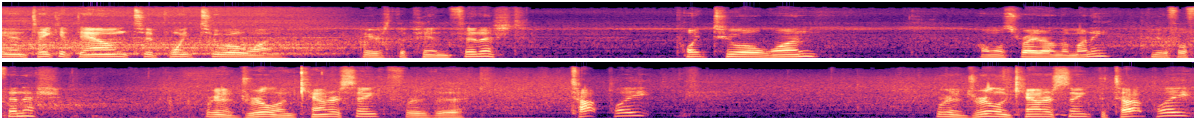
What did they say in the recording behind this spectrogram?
and take it down to 0.201. Here's the pin finished. 0.201, almost right on the money. Beautiful finish. We're gonna drill and countersink for the top plate. We're going to drill and countersink the top plate.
